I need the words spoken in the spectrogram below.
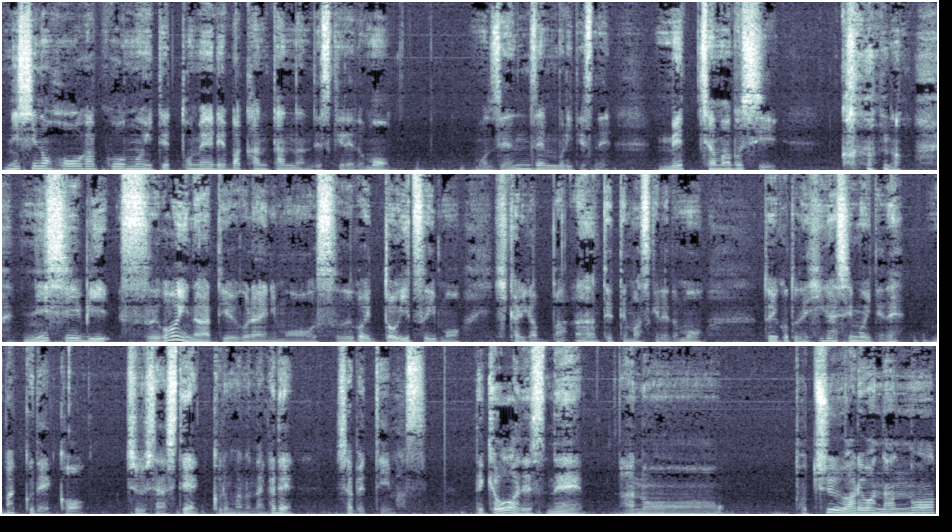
西の方角を向いて止めれば簡単なんですけれども、もう全然無理ですね。めっちゃ眩しい。この西日すごいなっていうぐらいにもうすごいどぎついも光がバーンって出てますけれどもということで東向いてねバックでこう駐車して車の中で喋っています。で今日はですねあのー、途中あれは何の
